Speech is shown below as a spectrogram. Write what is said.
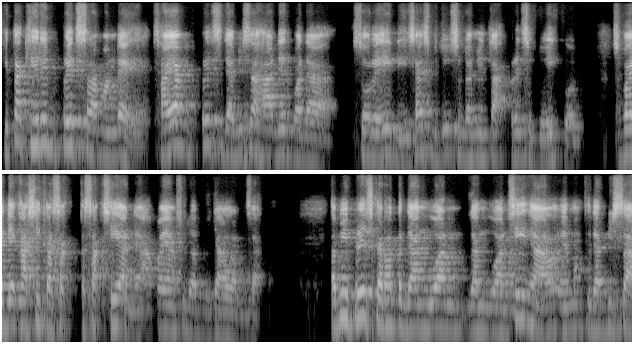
kita kirim Prince Ramandai. Sayang Prince tidak bisa hadir pada sore ini. Saya sebetulnya sudah minta Prince untuk ikut supaya dia kasih kesaksian ya apa yang sudah berjalan di. Tapi Prince karena tergangguan gangguan sinyal memang tidak bisa.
